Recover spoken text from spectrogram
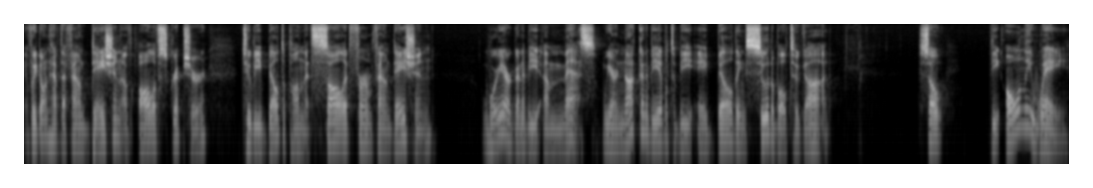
if we don't have the foundation of all of Scripture to be built upon, that solid, firm foundation, we are going to be a mess. We are not going to be able to be a building suitable to God. So, the only way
